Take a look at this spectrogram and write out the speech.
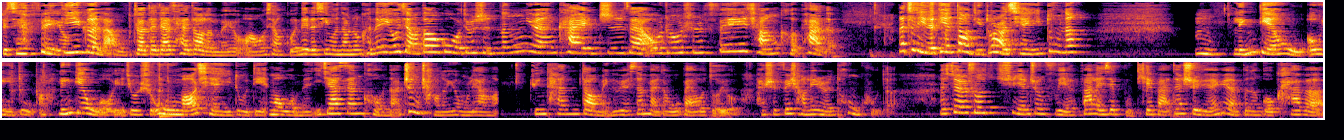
这些费用？第一个呢，我不知道大家猜到了没有啊？我想国内的新闻当中可能有讲到过，就是能源开支在欧洲是非常可怕的。那这里的电到底多少钱一度呢？嗯，零点五欧一度啊，零点五欧也就是五毛钱一度电。那么我们一家三口呢，正常的用量啊，均摊到每个月三百到五百欧左右，还是非常令人痛苦的。那虽然说去年政府也发了一些补贴吧，但是远远不能够 cover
